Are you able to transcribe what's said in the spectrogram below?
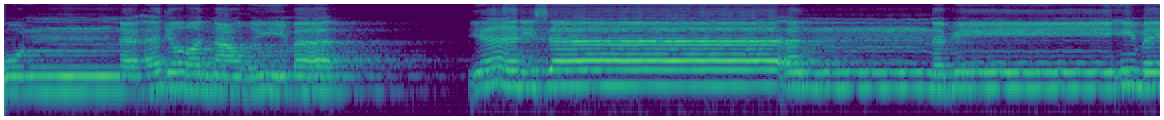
منكن أجرا عظيما يا نساء النبي من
